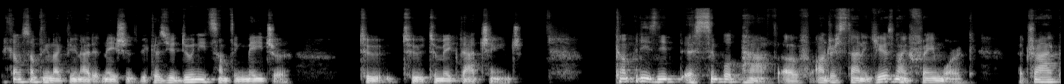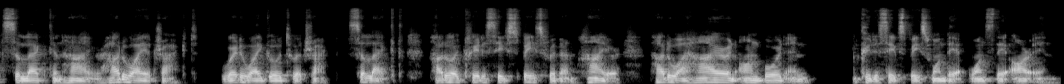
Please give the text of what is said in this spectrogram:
become something like the United Nations because you do need something major to to to make that change companies need a simple path of understanding here's my framework attract, select, and hire. How do I attract? Where do I go to attract? Select. How do I create a safe space for them? Hire. How do I hire and onboard and create a safe space one day once they are in?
